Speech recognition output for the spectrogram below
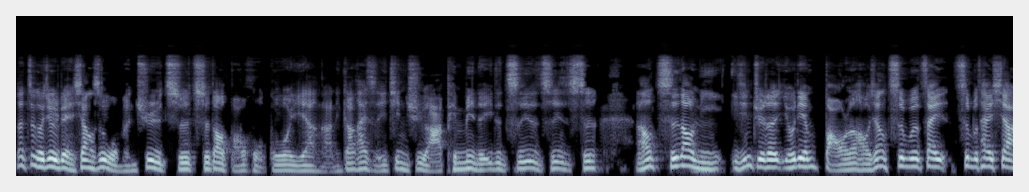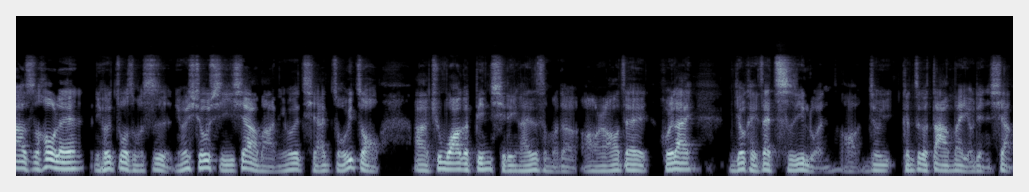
那这个就有点像是我们去吃吃到饱火锅一样啊。你刚开始一进去啊，拼命的一直吃，一直吃，一直吃，然后吃到你已经觉得有点饱了，好像吃不再吃不太下的时候嘞，你会做什么事？你会休息一下嘛？你会起来走一走啊，去挖个冰淇淋还是什么的哦，然后再回来。你就可以再吃一轮哦，你就跟这个大麦有点像。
